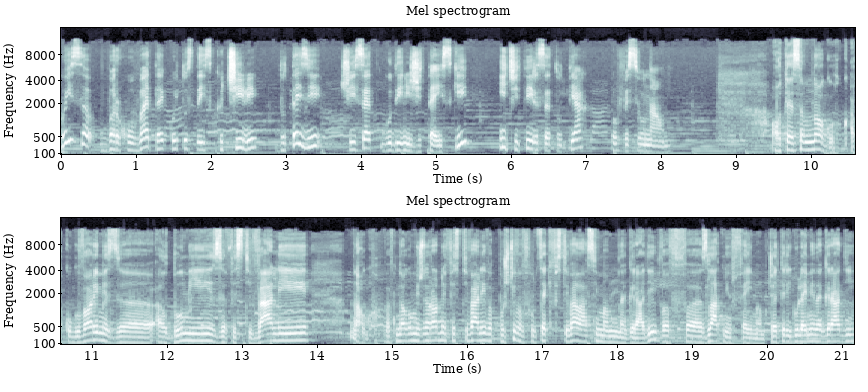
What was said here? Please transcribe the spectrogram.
Кои са върховете, които сте изкачили до тези 60 години житейски и 40 от тях професионално? О, те са много. Ако говорим за албуми, за фестивали, много. В много международни фестивали, в почти в всеки фестивал аз имам награди. В Златни Орфей имам четири големи награди.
